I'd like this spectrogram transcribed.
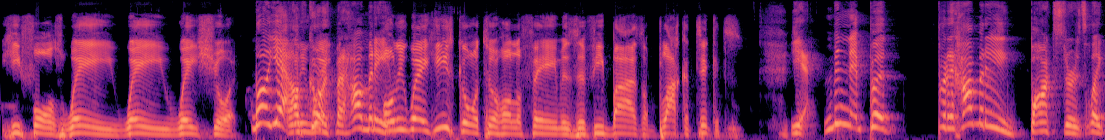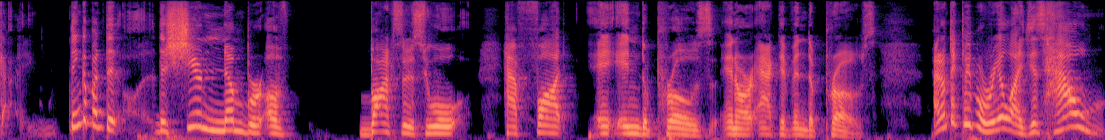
he falls way, way, way short. Well, yeah, Only of course, way- but how many? Only way he's going to the Hall of Fame is if he buys a block of tickets. Yeah, but but how many boxers? Like, think about the the sheer number of boxers who have fought in, in the pros and are active in the pros. I don't think people realize just how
